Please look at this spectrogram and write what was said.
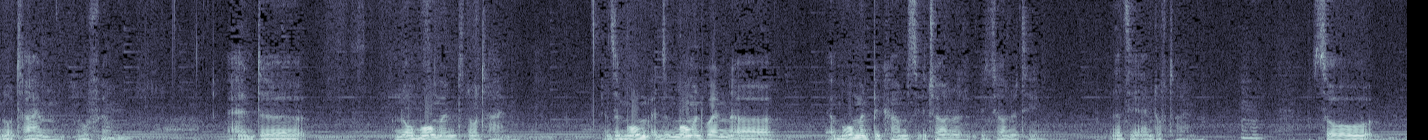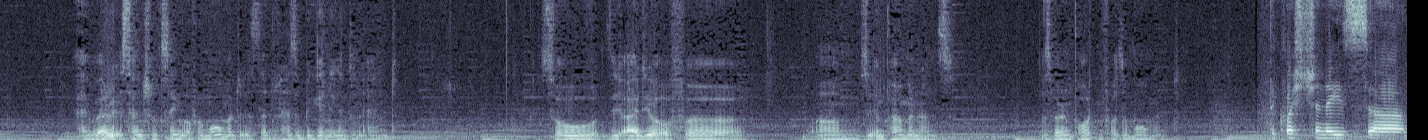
No time, no film. And uh, no moment, no time. And the, mom- and the moment when uh, a moment becomes eternal, eternity, that's the end of time. So, a very essential thing of a moment is that it has a beginning and an end. So, the idea of uh, um, the impermanence is very important for the moment. The question is, uh,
